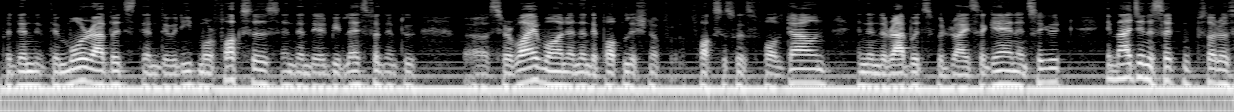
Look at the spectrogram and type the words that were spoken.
But then if there are more rabbits, then they would eat more foxes, and then there would be less for them to uh, survive on, and then the population of foxes would fall down, and then the rabbits would rise again. And so you would imagine a certain sort of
